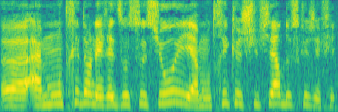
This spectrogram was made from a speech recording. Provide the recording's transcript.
à montrer dans les réseaux sociaux et à montrer que je suis fière de ce que j'ai fait.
